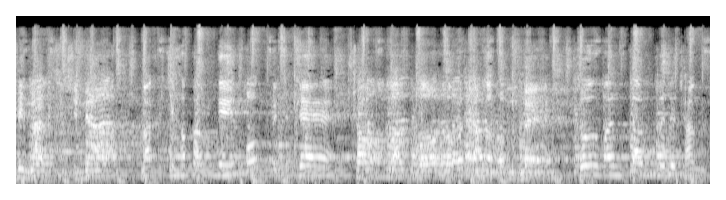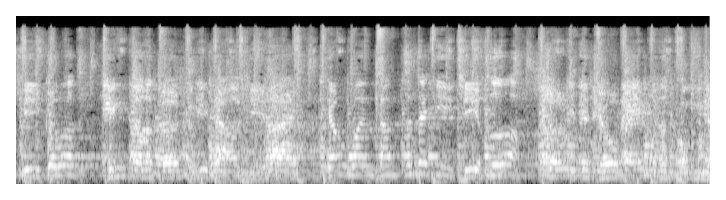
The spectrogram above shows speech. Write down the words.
皮马克西奇纳，马克西和忙给我们吃开，唱完我们打了分贝，喝完咱们就唱起歌，听到了歌声一跳起来，跳完咱们再一起喝，手里的酒杯不能空着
